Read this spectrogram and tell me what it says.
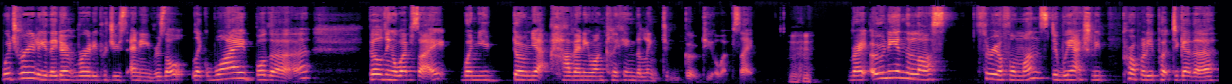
which really they don't really produce any result. Like, why bother building a website when you don't yet have anyone clicking the link to go to your website? Mm-hmm. Right? Only in the last three or four months did we actually properly put together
